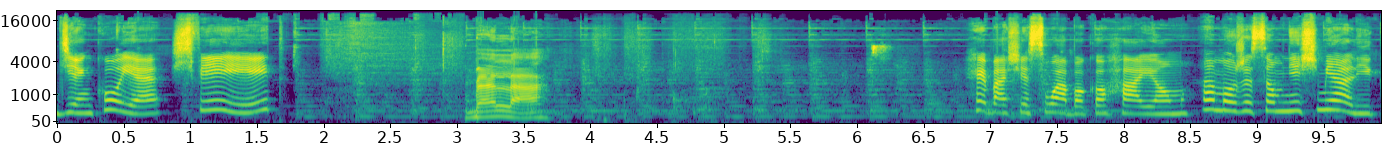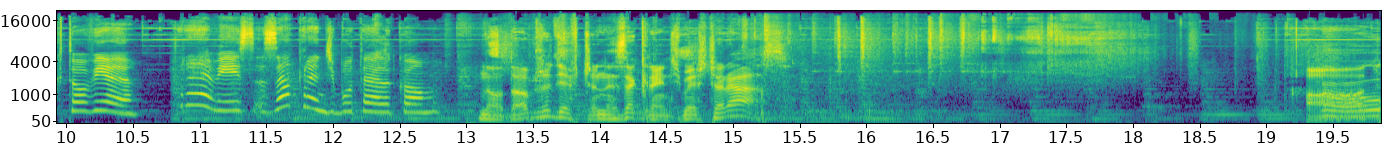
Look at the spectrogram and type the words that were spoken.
Dziękuję. Świt. Bella, Chyba się słabo kochają. A może są nieśmiali, kto wie? Travis, zakręć butelką. No dobrze, dziewczyny, zakręćmy jeszcze raz. O.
